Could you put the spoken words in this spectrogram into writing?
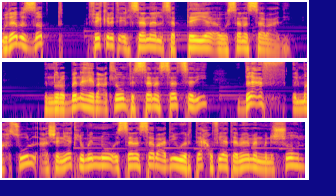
وده بالظبط فكرة السنة السبتية أو السنة السابعة دي. إن ربنا هيبعت لهم في السنة السادسة دي ضعف المحصول عشان ياكلوا منه السنة السابعة دي ويرتاحوا فيها تماما من الشغل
